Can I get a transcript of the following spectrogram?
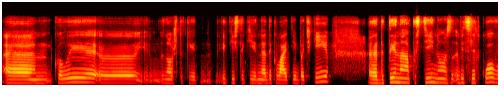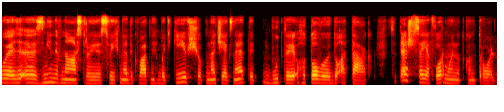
Ем, коли е, знову ж таки якісь такі неадекватні батьки, е, дитина постійно відслідковує е, зміни в настрої своїх неадекватних батьків, щоб, наче, як знаєте, бути готовою до атак. Це теж все є формою надконтролю.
